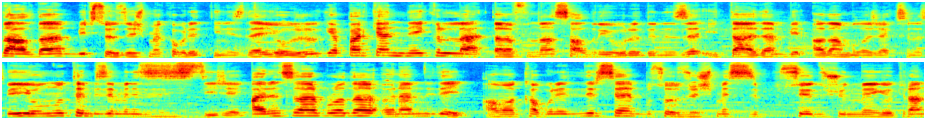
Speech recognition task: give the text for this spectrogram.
dalda bir sözleşme kabul ettiğinizde yolculuk yaparken Naker'lar tarafından saldırıya uğradığınızı iddia eden bir adam bulacaksınız ve yolunu temizlemenizi isteyecek. Ayrıntılar burada önemli değil ama kabul edilirse bu sözleşme sizi pusuya düşürülmeye götüren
